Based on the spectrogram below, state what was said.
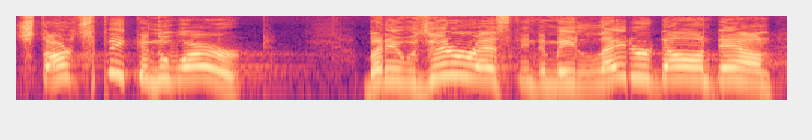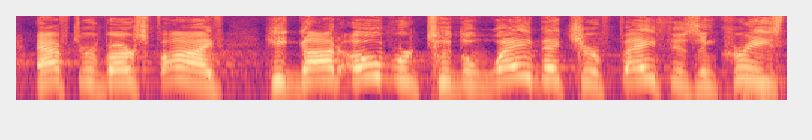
start speaking the word. But it was interesting to me later on down after verse 5, he got over to the way that your faith is increased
